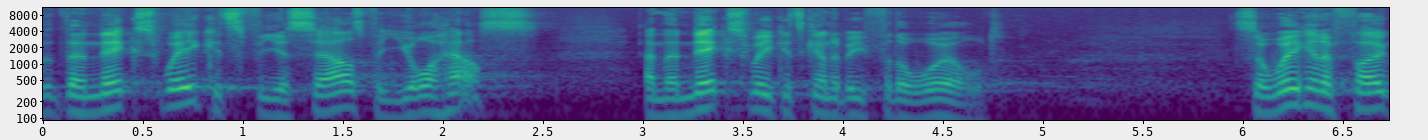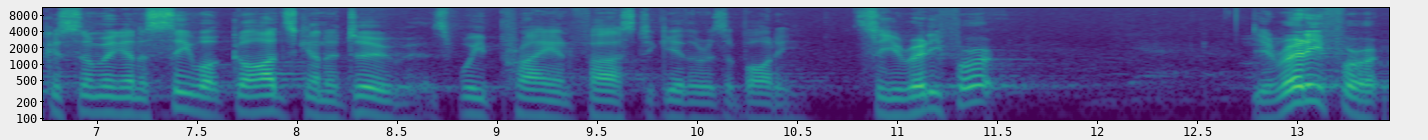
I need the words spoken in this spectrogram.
The next week, it's for yourselves, for your house. And the next week, it's going to be for the world. So we're going to focus and we're going to see what God's going to do as we pray and fast together as a body. So, you ready for it? You ready for it?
